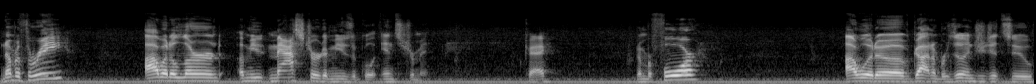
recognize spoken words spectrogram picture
Number three, I would have learned, a mu- mastered a musical instrument. Okay. Number four, I would have gotten a Brazilian Jiu Jitsu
